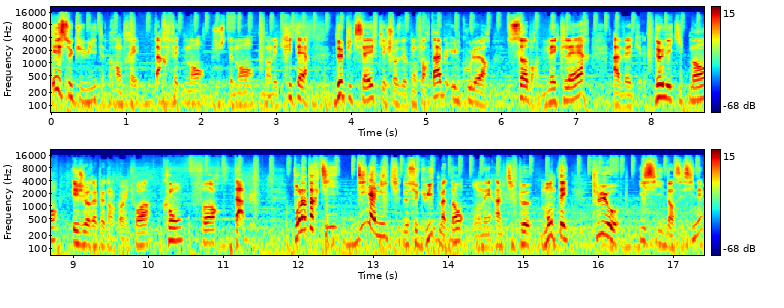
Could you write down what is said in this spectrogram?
Et ce Q8 rentrait parfaitement justement dans les critères de PickSafe, quelque chose de confortable, une couleur sobre mais claire, avec de l'équipement et je le répète encore une fois, confortable. Pour la partie dynamique de ce Q8, maintenant on est un petit peu monté plus haut ici dans ces ciné.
